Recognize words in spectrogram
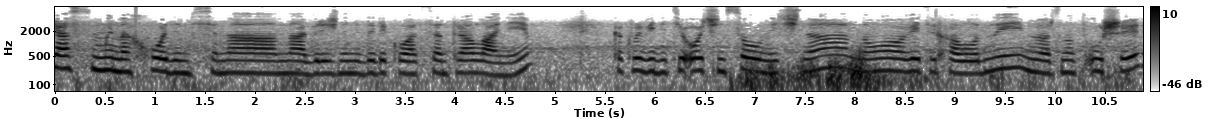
Сейчас мы находимся на набережной недалеко от центра Алании. Как вы видите, очень солнечно, но ветер холодный, мерзнут уши.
